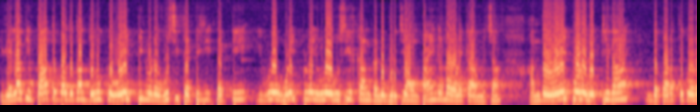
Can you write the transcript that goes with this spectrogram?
இது எல்லாத்தையும் பார்த்து பார்த்து தான் துருவுக்கு உழைப்பினோட ருசி தட்டி தட்டி இவ்வளோ உழைப்பில் இவ்வளோ ருசி இருக்கான்னு கண்டுபிடிச்சி அவன் பயங்கரமாக உழைக்க ஆரம்பித்தான் அந்த உழைப்போட வெற்றி தான் இந்த படத்துக்கோட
